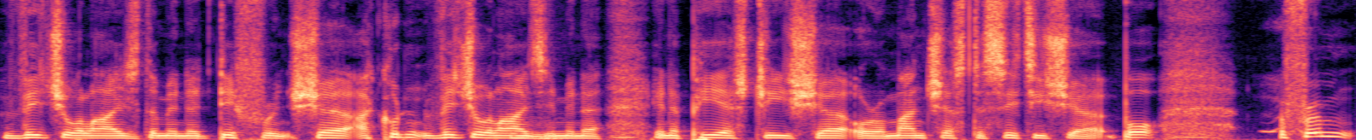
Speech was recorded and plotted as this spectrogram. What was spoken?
visualise them in a different shirt. I couldn't visualise him in a in a PSG shirt or a Manchester City shirt, but from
